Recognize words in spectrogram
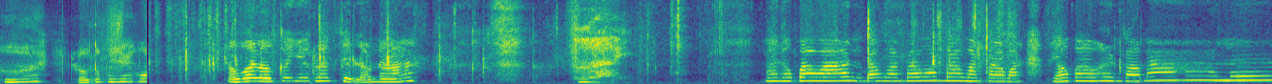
เฮ้ย เราต้องไปแยกว่าแต่ว่าเราก็แยกร่างเสร็จแล้วนะเฮ้ยมาแล้วป้าวันป้าวันป้าวันป้าวันป้าวันเดี๋ยวป้าวันกลับมาเลย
